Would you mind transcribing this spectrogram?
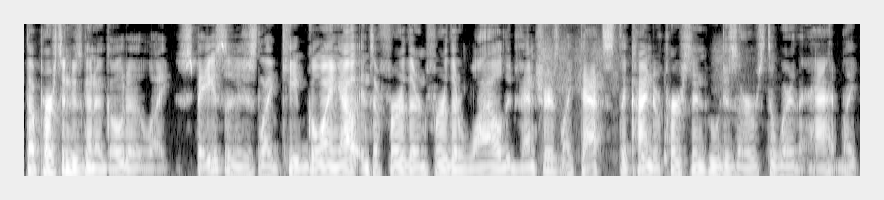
the person who's gonna go to like space and just like keep going out into further and further wild adventures. Like that's the kind of person who deserves to wear the hat. Like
